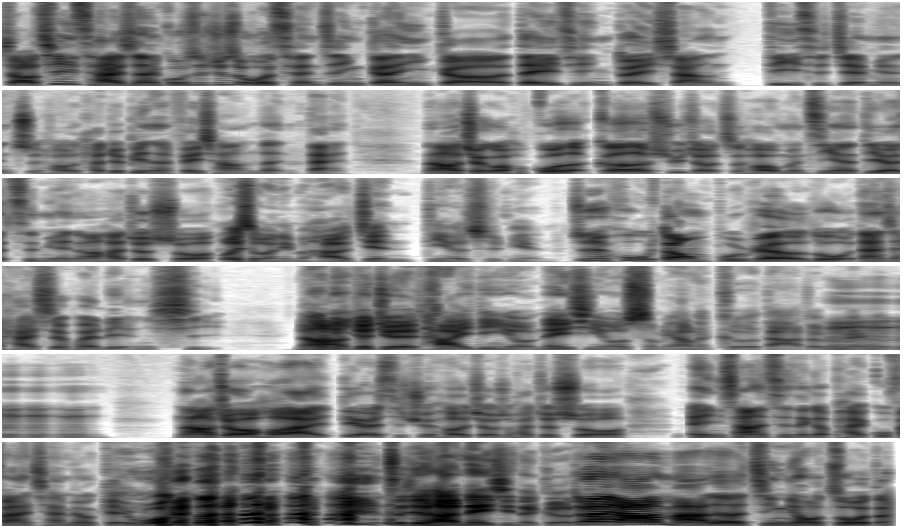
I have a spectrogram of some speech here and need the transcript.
小气财神的故事就是我曾经跟一个 dating 对象第一次见面之后，他就变得非常冷淡，然后结果过了隔了许久之后，我们见了第二次面，然后他就说：为什么你们还要见第二次面？就是互动不热络，但是还是会联系。然后你就觉得他一定有内心有什么样的疙瘩，对不对？嗯嗯嗯嗯。然后就后来第二次去喝酒的时候，他就说：哎，你上一次那个排骨饭的钱还没有给我。这就是他内心的疙瘩。对啊，马的金牛座的。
